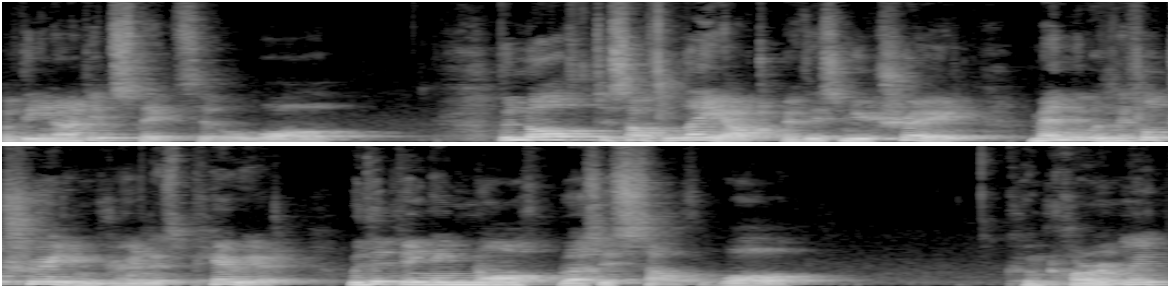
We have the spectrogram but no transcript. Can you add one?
of the United States Civil War. The north to south layout of this new trade meant there was little trading during this period, with it being a north versus south war. Concurrently,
